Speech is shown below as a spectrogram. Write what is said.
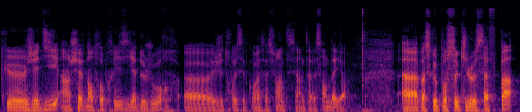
que j'ai dit à un chef d'entreprise il y a deux jours euh, j'ai trouvé cette conversation assez intéressante d'ailleurs. Euh, parce que pour ceux qui ne le savent pas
